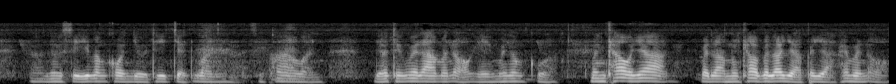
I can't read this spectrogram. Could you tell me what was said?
ๆฤาษีบางคนอยู่ที่เจ็ดวันสิบห้าวัน เดี๋ยวถึงเวลามันออกเองไม่ต้องกลัว มันเข้ายาก เวลามันเข้าไปแล้วอย่าไปอยากให้มันออก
